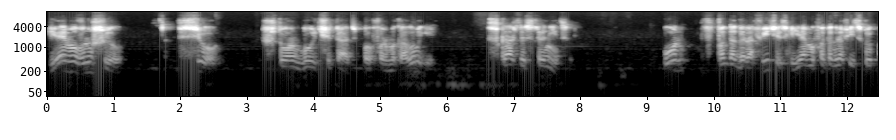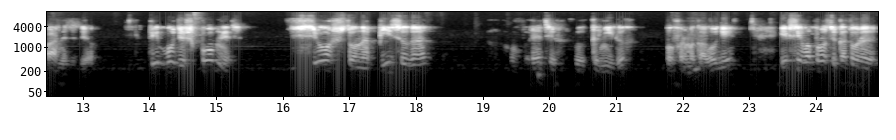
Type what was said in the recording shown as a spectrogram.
Я ему внушил все, что он будет читать по фармакологии с каждой страницы. Он фотографически, я ему фотографическую память сделал. Ты будешь помнить все, что написано в этих книгах по фармакологии, и все вопросы, которые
